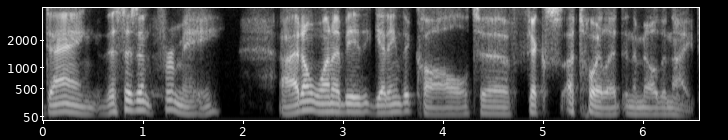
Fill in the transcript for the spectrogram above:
dang, this isn't for me. I don't want to be getting the call to fix a toilet in the middle of the night.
